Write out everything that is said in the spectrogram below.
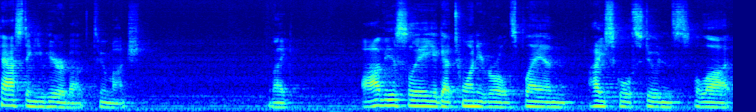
casting you hear about too much. Like, obviously, you got 20 year olds playing high school students a lot.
